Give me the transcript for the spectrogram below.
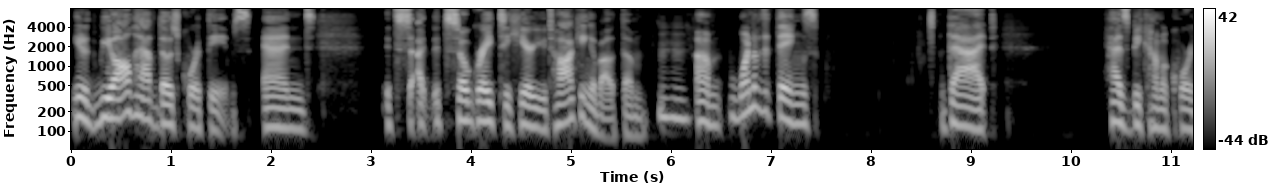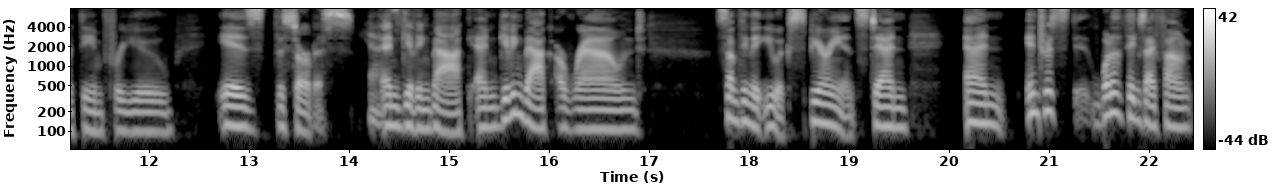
you know we all have those core themes, and it's uh, it's so great to hear you talking about them. Mm-hmm. Um, one of the things that has become a core theme for you is the service yes. and giving back and giving back around something that you experienced and and interest one of the things i found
